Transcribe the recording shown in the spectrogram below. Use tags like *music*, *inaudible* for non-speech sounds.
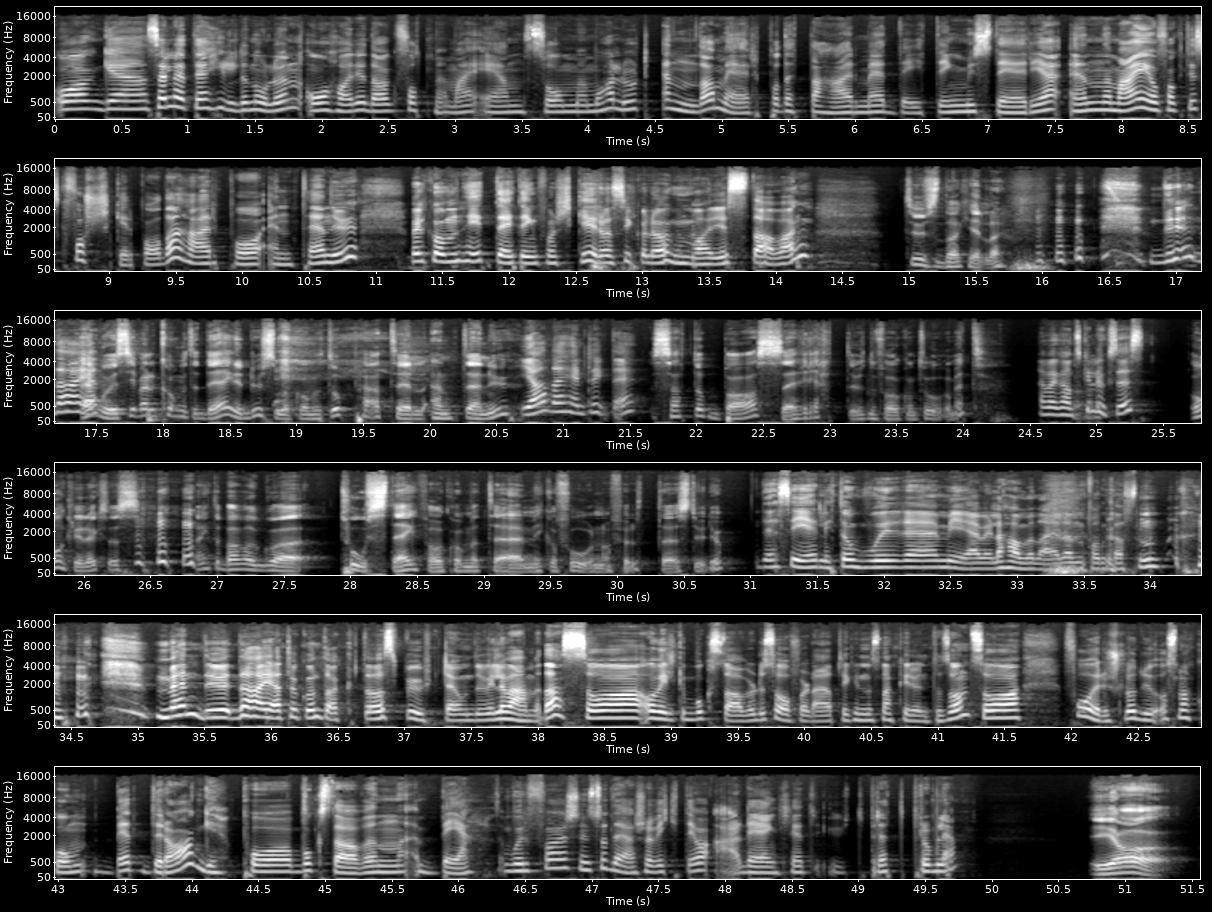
Og eh, selv heter jeg Hilde Nordlund og har i dag fått med meg en som må ha lurt enda mer på dette her med datingmysteriet enn meg, og faktisk forsker på det her på NTNU. Velkommen hit, datingforsker og psykolog Marius Stavang. Tusen takk, Hilde. *laughs* Du, da Jeg jeg må jo si velkommen til deg. Det er du som har kommet opp her til NTNU. Ja, det er helt riktig. Satt opp base rett utenfor kontoret mitt. Det var ganske luksus. Ordentlig luksus. Tenkte bare å gå to steg for å komme til mikrofonen og fullt eh, studio. Det sier litt om hvor eh, mye jeg ville ha med deg i denne podkasten. *laughs* Men du, da jeg tok kontakt og spurte om du ville være med, da, så, og hvilke bokstaver du så for deg at vi kunne snakke rundt og sånn, så foreslo du å snakke om bedrag på bokstaven B. Hvorfor syns du det er så viktig, og er det egentlig et utbredt problem? Ja,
